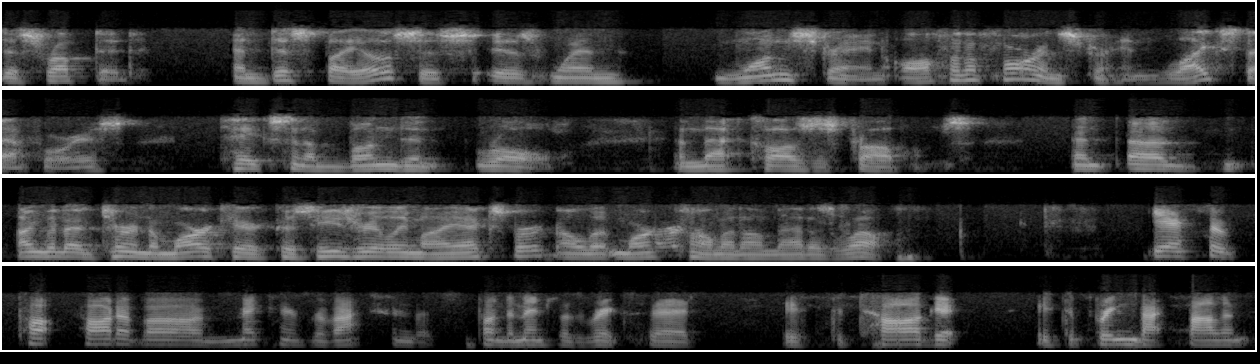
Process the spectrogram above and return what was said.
disrupted. And dysbiosis is when one strain, often a foreign strain like Staph aureus, takes an abundant role, and that causes problems. And uh, I'm going to turn to Mark here because he's really my expert. I'll let Mark comment on that as well. Yeah, so part, part of our mechanism of action that's fundamental, as Rick said, is to target is to bring back balance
